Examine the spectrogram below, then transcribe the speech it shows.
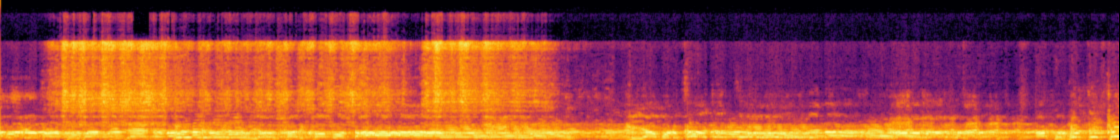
আমার বাপ ও বাপ যায় না আসার ক্ষমতা। এমন কাজ আর করবে না। আর করবে না।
